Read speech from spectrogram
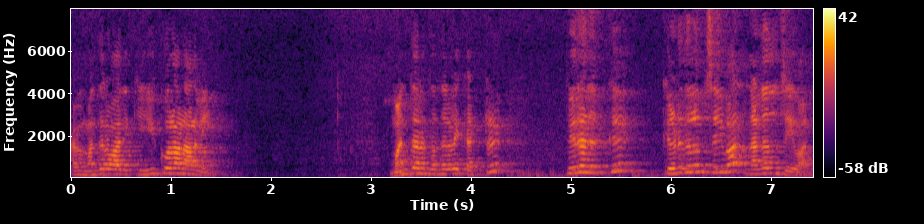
அவன் மந்திரவாதிக்கு ஈக்குவலான ஆனவன் மந்திர தந்திரங்களை கற்று பிறருக்கு கெடுதலும் செய்வான் நல்லதும் செய்வான்.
